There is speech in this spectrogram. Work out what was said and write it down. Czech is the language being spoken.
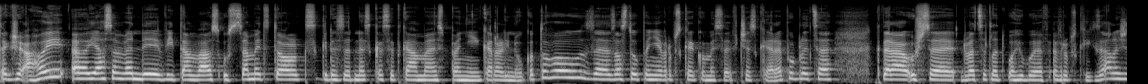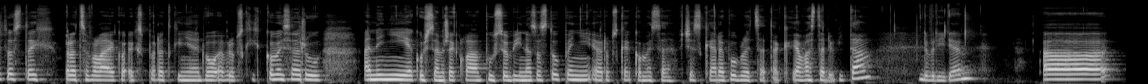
Takže ahoj, eh, já jsem Wendy, vítám vás u Summit Talks, kde se dneska setkáme s paní Karolínou Kotovou ze zastoupení Evropské komise v České republice, která už se 20 let pohybuje v evropských záležitostech, pracovala jako exportkyně dvou evropských komisařů a nyní, jak už jsem řekla, působí na zastoupení Evropské komise v České republice. Tak já vás tady vítám. Dobrý den. Uh,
